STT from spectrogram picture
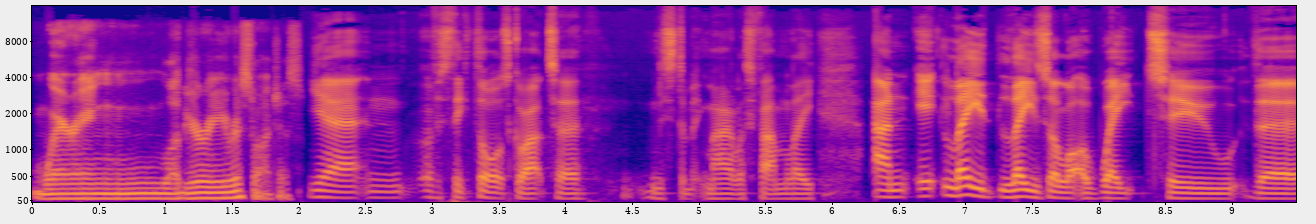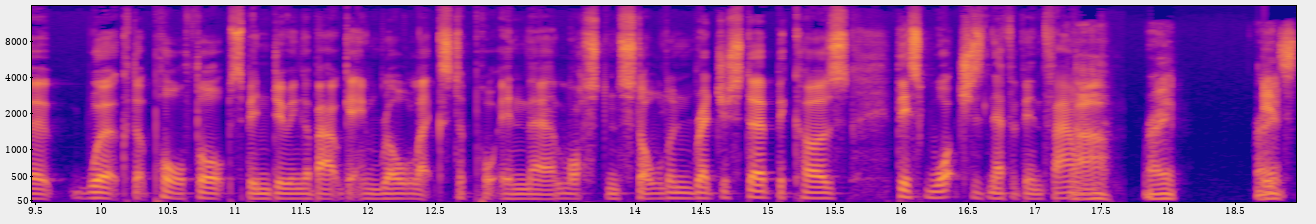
wearing luxury wristwatches. Yeah, and obviously thoughts go out to Mr. McMyler's family, and it laid lays a lot of weight to the work that Paul Thorpe's been doing about getting Rolex to put in their lost and stolen register because this watch has never been found. Ah, right, right. It's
